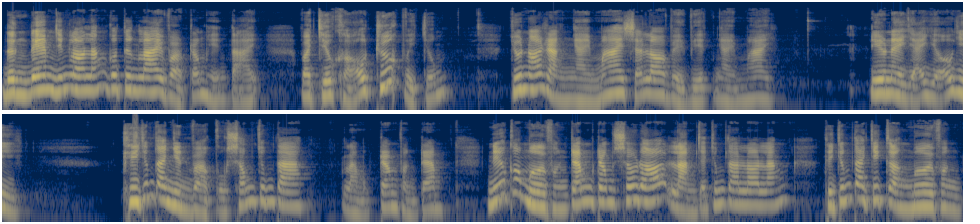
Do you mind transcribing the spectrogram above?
Đừng đem những lo lắng của tương lai vào trong hiện tại và chịu khổ trước vì chúng. Chúa nói rằng ngày mai sẽ lo về việc ngày mai. Điều này dạy dỗ gì? Khi chúng ta nhìn vào cuộc sống chúng ta là 100%, nếu có 10% trong số đó làm cho chúng ta lo lắng, thì chúng ta chỉ cần 10 phần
